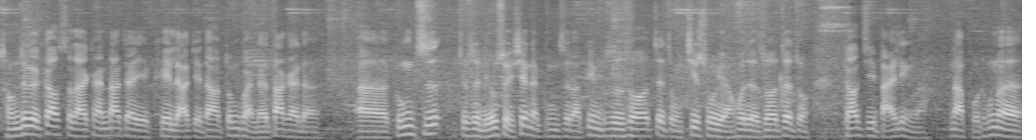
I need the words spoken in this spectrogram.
从这个告示来看，大家也可以了解到东莞的大概的。呃，工资就是流水线的工资了，并不是说这种技术员或者说这种高级白领了。那普通的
